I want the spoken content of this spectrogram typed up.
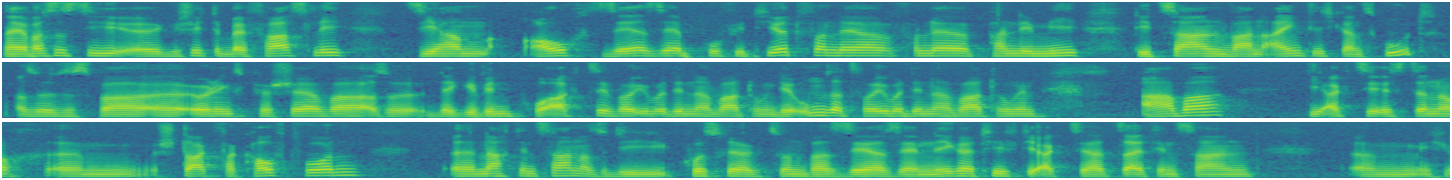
Naja, was ist die äh, Geschichte bei Fastly? Sie haben auch sehr, sehr profitiert von der, von der Pandemie. Die Zahlen waren eigentlich ganz gut. Also das war, äh, Earnings per Share war, also der Gewinn pro Aktie war über den Erwartungen, der Umsatz war über den Erwartungen. Aber die Aktie ist dennoch ähm, stark verkauft worden äh, nach den Zahlen. Also die Kursreaktion war sehr, sehr negativ. Die Aktie hat seit den Zahlen, ähm, ich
